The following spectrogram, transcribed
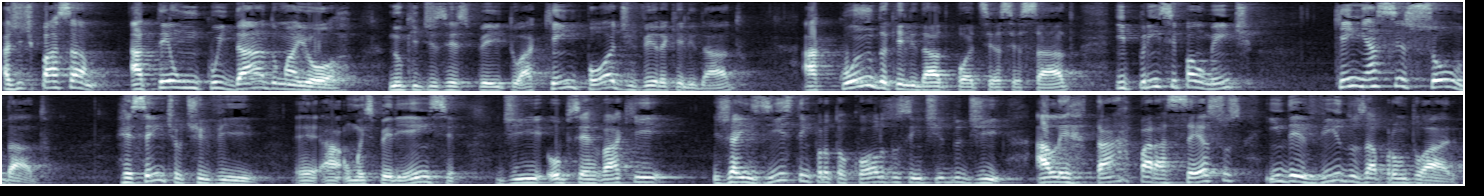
A gente passa a ter um cuidado maior no que diz respeito a quem pode ver aquele dado, a quando aquele dado pode ser acessado e principalmente quem acessou o dado. Recente eu tive é, uma experiência de observar que já existem protocolos no sentido de alertar para acessos indevidos a prontuário.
